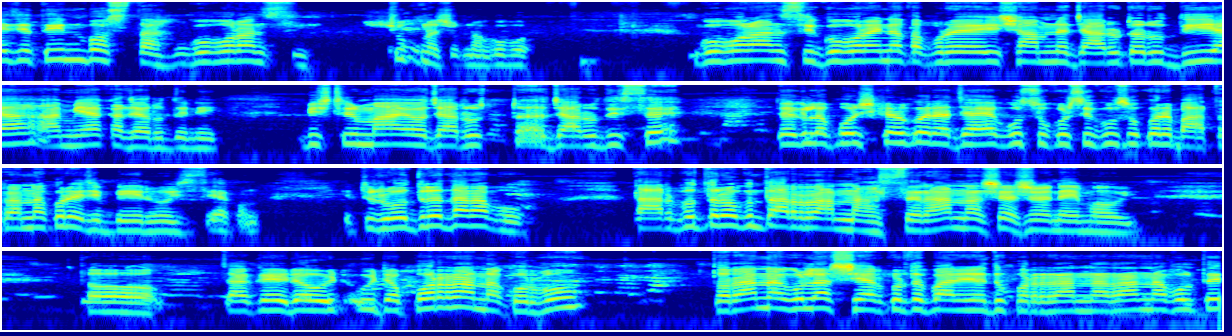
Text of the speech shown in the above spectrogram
এই যে তিন বস্তা গোবর আনছি শুকনা শুকনা গোবর। গোবর আনছি গোবর আইনা তারপরে এই সামনে ঝাড়ু টাড়ু দিয়া আমি একা ঝাড়ু দিনি। বৃষ্টির মায়ও ঝাড়ু ঝাড়ু দিচ্ছে তো এগুলো পরিষ্কার করে যায় গুছু করছি গুছু করে ভাত রান্না করে যে বের হয়েছে এখন। একটু রোদ্রে দাঁড়াবো তার ভিতরেও কিন্তু আরও রান্না আসছে রান্না শেষ হয় নাই মা ওই। তো তাকে এটা ওইটা পরে রান্না করব। তো রান্নাগুলো শেয়ার করতে পারি না দুপুরে রান্না রান্না বলতে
